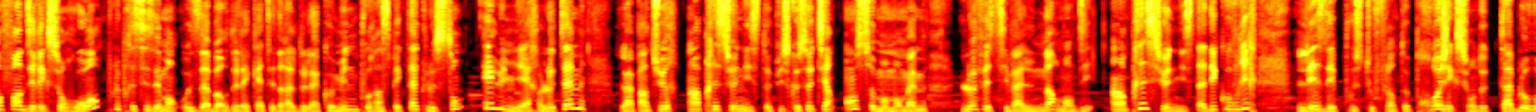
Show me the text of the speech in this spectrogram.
Enfin, direction Rouen, plus précisément aux abords de la cathédrale de la commune, pour un spectacle son et lumière. Le thème, la peinture impressionniste, puisque se tient en ce moment même le festival Normandie impressionniste. À découvrir les époustouflantes projections de tableaux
